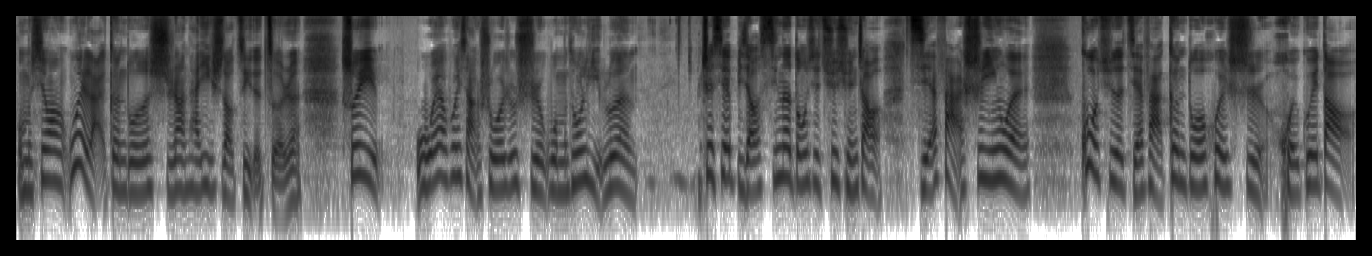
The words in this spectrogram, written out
我们希望未来更多的是让他意识到自己的责任。所以我也会想说，就是我们从理论。这些比较新的东西去寻找解法，是因为过去的解法更多会是回归到。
